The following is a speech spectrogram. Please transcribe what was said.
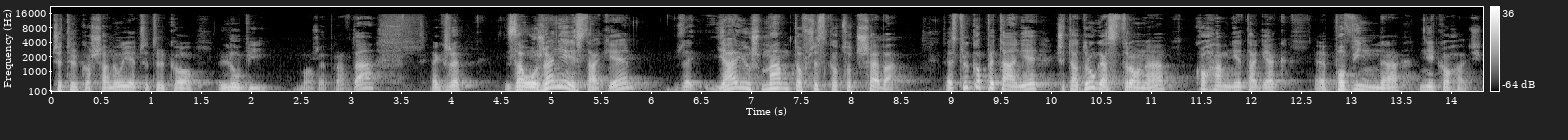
Czy tylko szanuje, czy tylko lubi. Może, prawda? Także założenie jest takie, że ja już mam to wszystko, co trzeba. To jest tylko pytanie, czy ta druga strona kocha mnie tak, jak e, powinna mnie kochać.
